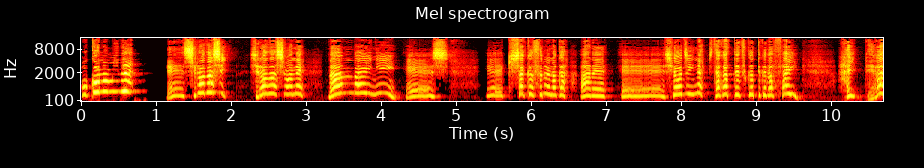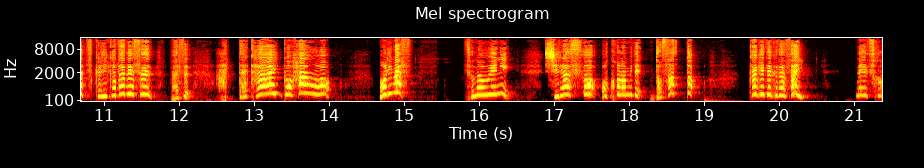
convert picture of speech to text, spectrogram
お好みで、えー、白だし。白だしはね、何倍に、えーえー希釈するのか、あれ、えー表示にね、従って作ってください。はい。では、作り方です。まず、あったかいご飯を盛ります。その上に、しらすをお好みでどさっとかけてください。ね、そこ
